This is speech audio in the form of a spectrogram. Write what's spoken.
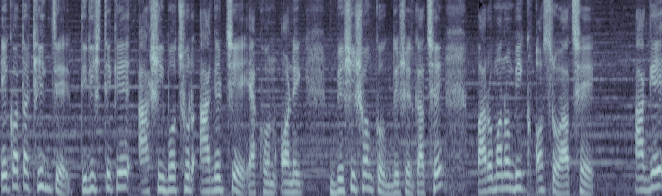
একথা ঠিক যে তিরিশ থেকে আশি বছর আগের চেয়ে এখন অনেক বেশি সংখ্যক দেশের কাছে পারমাণবিক অস্ত্র আছে। আগে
